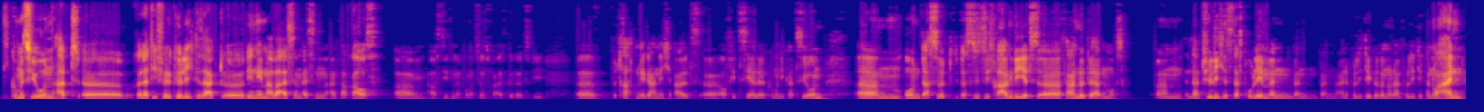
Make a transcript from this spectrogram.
die Kommission hat äh, relativ willkürlich gesagt, äh, wir nehmen aber SMS einfach raus ähm, aus diesem Informationsfreiheitsgesetz. Die äh, betrachten wir gar nicht als äh, offizielle Kommunikation. Ähm, und das wird, das ist die Frage, die jetzt äh, verhandelt werden muss. Ähm, natürlich ist das Problem, wenn, wenn, wenn eine Politikerin oder ein Politiker nur ein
